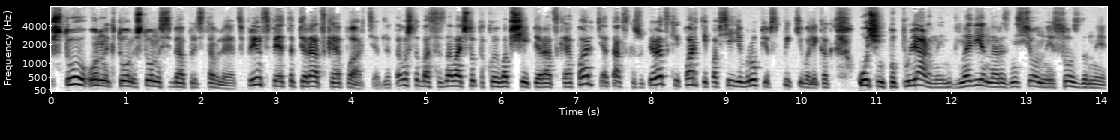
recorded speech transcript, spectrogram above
что он и кто, что он из себя представляет? В принципе, это пиратская партия. Для того, чтобы осознавать, что такое вообще пиратская партия, так скажу, пиратские партии по всей Европе вспыхивали как очень популярные, мгновенно разнесенные, созданные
